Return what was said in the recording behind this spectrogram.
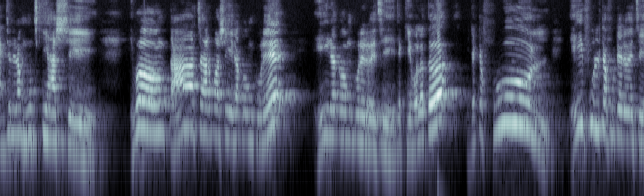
একজন এরা মুচকি হাসছে। এবং তার চারপাশে এরকম করে, এইরকম করে রয়েছে। এটা কে বলতো? এটা একটা ফুল। এই ফুলটা ফুটে রয়েছে।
